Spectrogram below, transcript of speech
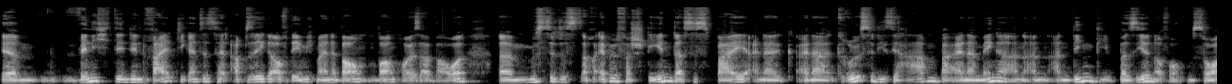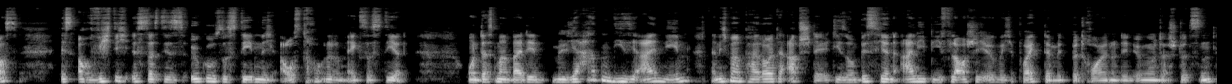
ähm, wenn ich den, den Wald die ganze Zeit absäge, auf dem ich meine Baum, Baumhäuser baue, ähm, müsste das auch Apple verstehen, dass es bei einer, einer Größe, die sie haben, bei einer Menge an, an, an Dingen, die basieren auf Open Source, es auch wichtig ist, dass dieses Ökosystem nicht austrocknet und existiert und dass man bei den Milliarden, die sie einnehmen, dann nicht mal ein paar Leute abstellt, die so ein bisschen alibi flauschig irgendwelche Projekte mitbetreuen und den irgendwie unterstützen.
